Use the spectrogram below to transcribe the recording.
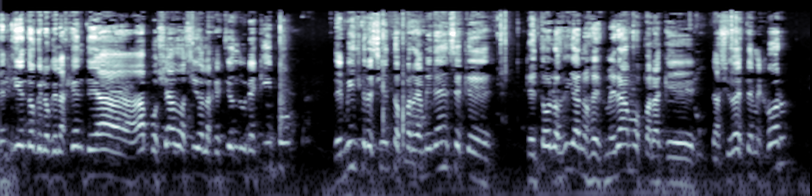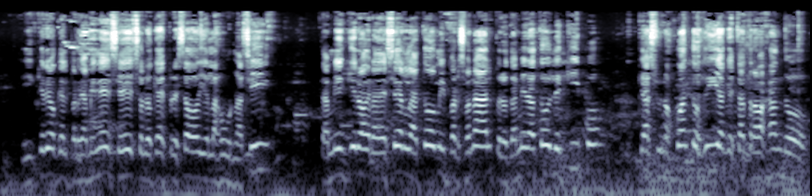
entiendo que lo que la gente ha, ha apoyado ha sido la gestión de un equipo de 1.300 pergaminenses que, que todos los días nos esmeramos para que la ciudad esté mejor y creo que el pergaminense eso es lo que ha expresado hoy en las urnas. Sí, también quiero agradecerle a todo mi personal, pero también a todo el equipo que hace unos cuantos días que está trabajando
